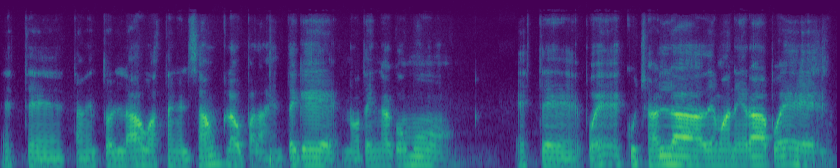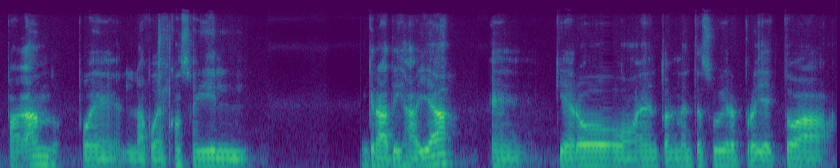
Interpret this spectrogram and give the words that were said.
este, están en todos lados, hasta en el SoundCloud, para la gente que no tenga como este, pues, escucharla de manera pues pagando, pues la puedes conseguir gratis allá. Eh, quiero eventualmente subir el proyecto a,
